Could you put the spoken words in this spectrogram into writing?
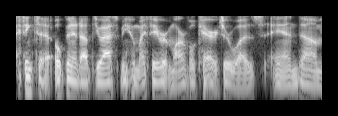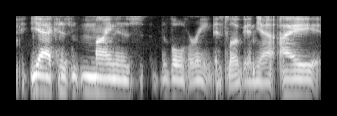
I think to open it up, you asked me who my favorite Marvel character was, and um, Yeah, because mine is the Wolverine. is Logan. Yeah, I,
